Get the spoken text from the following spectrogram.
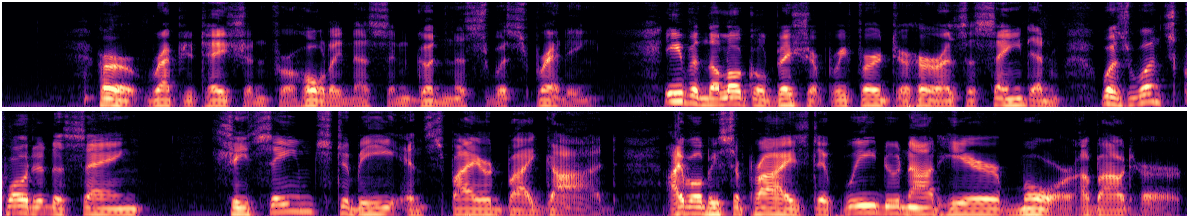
Her reputation for holiness and goodness was spreading. Even the local bishop referred to her as a saint and was once quoted as saying, she seems to be inspired by God. I will be surprised if we do not hear more about her.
